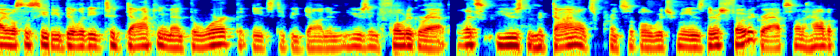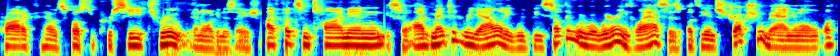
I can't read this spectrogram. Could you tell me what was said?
I also see the ability to document the work that needs to be done and using photographs. Let's use the McDonald's principle, which means there's photographs on how the product, how it's supposed to proceed through an organization. I've put some time in. So augmented reality would be something where we're wearing glasses, but the instruction manual, what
